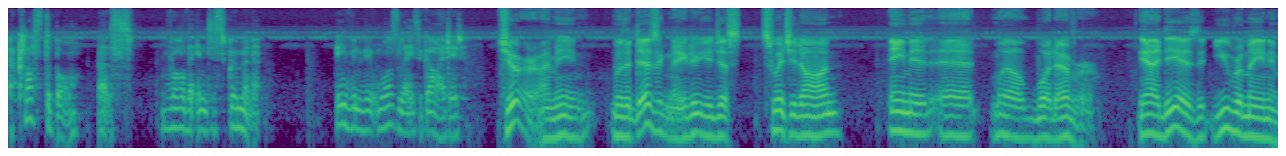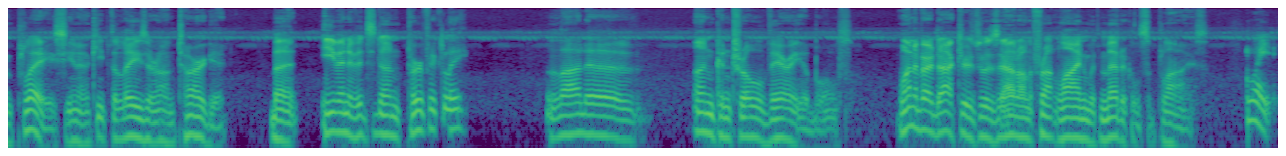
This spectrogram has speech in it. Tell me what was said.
A cluster bomb? That's rather indiscriminate. Even if it was laser-guided. Sure, I mean, with a designator, you just switch it on, aim it at, well, whatever. The idea is that you remain in place, you know, keep the laser on target. But even if it's done perfectly, a lot of uncontrolled variables. One of our doctors was out on the front line with medical supplies. Wait,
